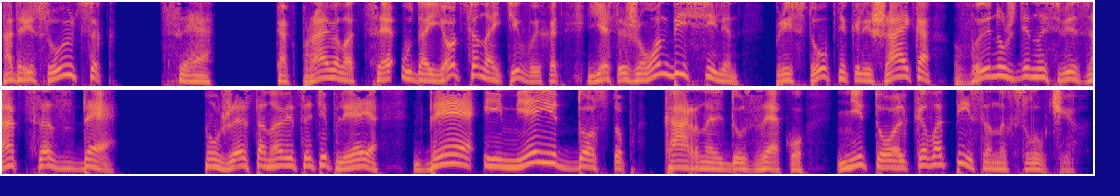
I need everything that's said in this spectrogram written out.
адресуются к С. Как правило, С удается найти выход. Если же он бессилен, преступник или шайка вынуждены связаться с Д. Уже становится теплее. Д имеет доступ к Арнольду Зеку не только в описанных случаях,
